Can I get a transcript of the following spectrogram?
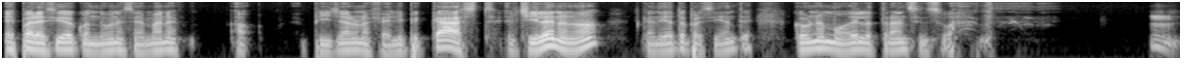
Es parecido cuando una semana ah, pillaron a Felipe Cast, el chileno, ¿no? Candidato a presidente, con una modelo trans en su. Mm.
